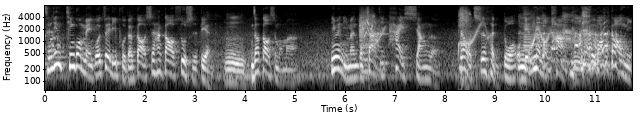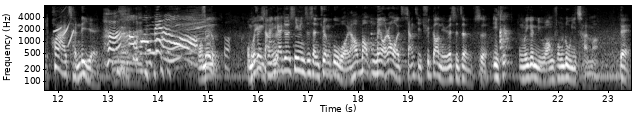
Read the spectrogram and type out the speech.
曾经听过美国最离谱的告是他告素食店，嗯，你知道告什么吗？因为你们的炸鸡太香了，让我吃很多，我变那么胖，所以我要告你。后来还成立耶，好荒谬哦！所以我们我在想，应该就是幸运之神眷顾我，然后冒没有让我想起去告纽约市政府。是以前我们一个女王蜂陆一蝉嘛，对，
